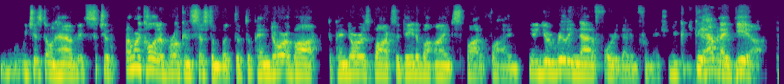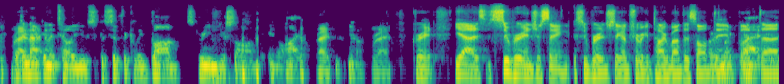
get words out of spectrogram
we just don't have, it's such a, I don't want to call it a broken system, but the, the Pandora box, the Pandora's box, the data behind Spotify, and you are really not afforded that information. You could, you could yeah. have an idea, but right. they're not going to tell you specifically bob streamed your song in ohio. Right. You know? right. Great. Yeah it's super interesting super interesting. I'm sure we could talk about this all day but uh,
